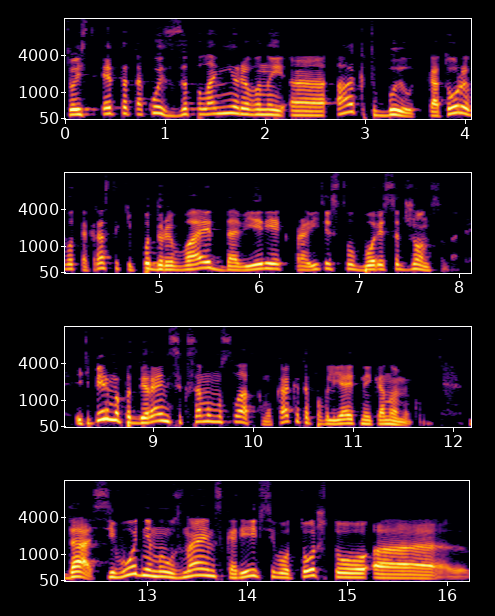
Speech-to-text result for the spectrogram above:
То есть это такой запланированный э, акт был, который вот как раз-таки подрывает доверие к правительству Бориса Джонсона. И теперь мы подбираемся к самому сладкому. Как это повлияет на экономику? Да, сегодня мы узнаем, скорее всего, то, что э, э,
